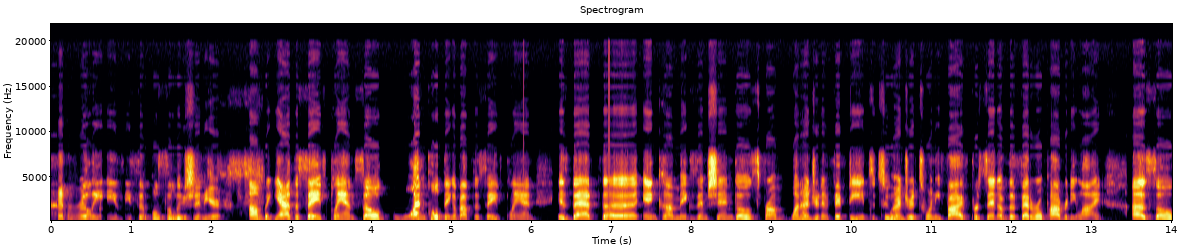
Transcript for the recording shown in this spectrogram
really easy, simple solution here. Um, but yeah, the SAVE plan. So one cool thing about the SAVE plan is that the income exemption goes from 150 to 225 percent of the federal poverty line. Uh, so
